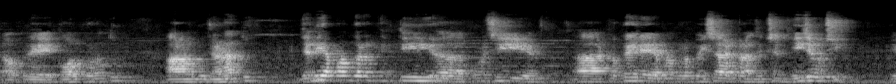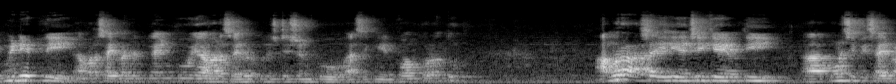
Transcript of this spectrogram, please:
ता उपरे और हमको जणातु यदि आपण कर किति कोनसी ठकाई कर पैसा ट्रांजैक्शन ही जाउछि इमीडिएटली हमारा साइबर हेल्पलाइन को या हमारा साइबर पुलिस स्टेशन को आसी की इन्फॉर्म करतु आशा यही अच्छी कि एमती किर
